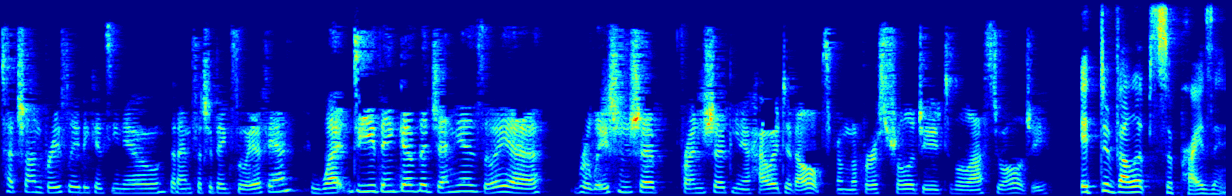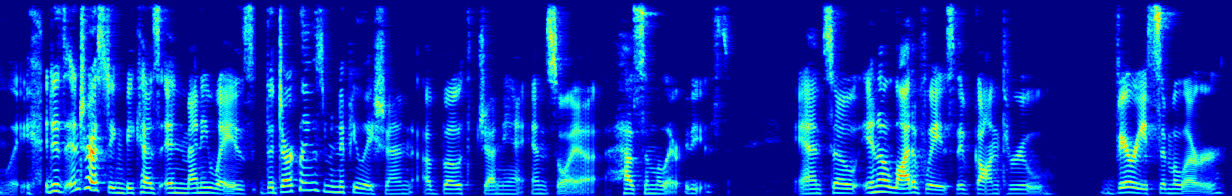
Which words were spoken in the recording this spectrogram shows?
touch on briefly because you know that I'm such a big Zoya fan. What do you think of the Genya Zoya relationship, friendship, you know, how it develops from the first trilogy to the last duology? It develops surprisingly. It is interesting because, in many ways, the Darkling's manipulation of both Genya and Zoya has similarities. And so, in a lot of ways, they've gone through very similar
